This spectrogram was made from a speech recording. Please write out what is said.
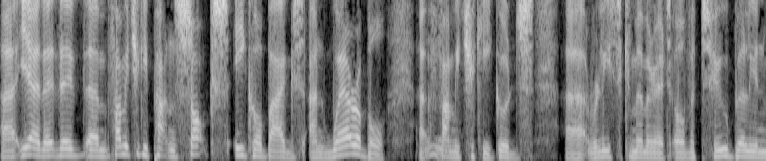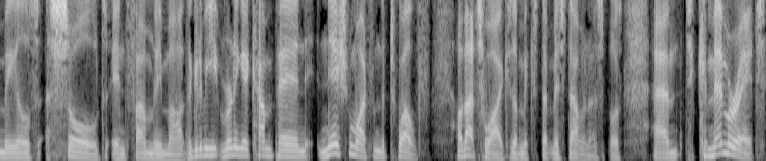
Uh, yeah, they, they've um, Famichiki pattern socks, eco bags, and wearable uh, Famichiki goods uh, released to commemorate over two billion meals sold in Family Mart. They're going to be running a campaign nationwide from the 12th. Oh, that's why, because I mixed up, missed that one, I suppose. Um, to commemorate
